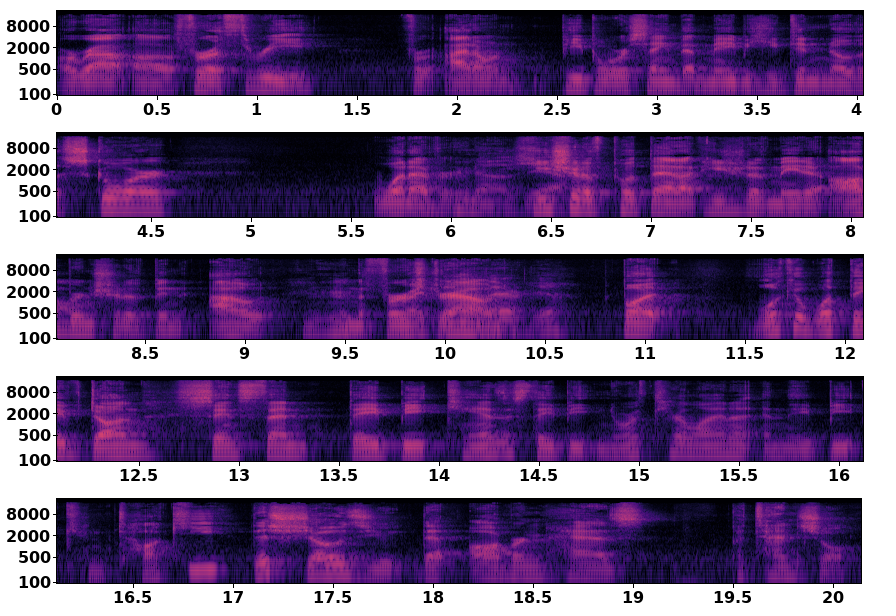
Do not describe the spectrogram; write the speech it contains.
around uh, for a three. For I don't. People were saying that maybe he didn't know the score. Whatever. Knows, he yeah. should have put that up. He should have made it. Auburn should have been out mm-hmm. in the first right round. There, yeah. But look at what they've done since then. They beat Kansas, they beat North Carolina, and they beat Kentucky. This shows you that Auburn has potential.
